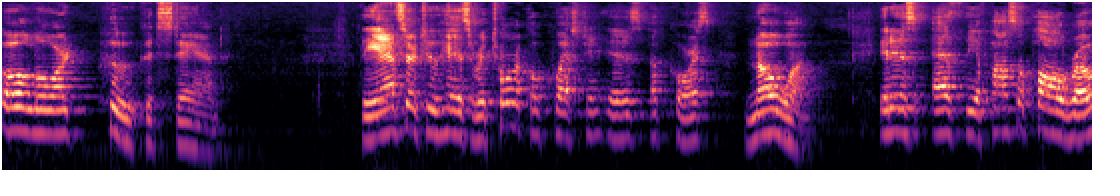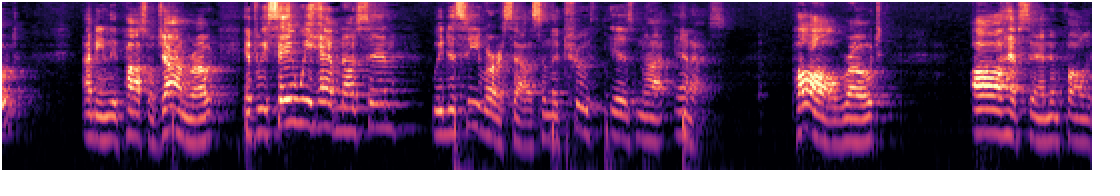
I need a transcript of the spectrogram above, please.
O Lord, who could stand? The answer to his rhetorical question is, of course, no one. It is as the Apostle Paul wrote, I mean, the Apostle John wrote, if we say we have no sin, we deceive ourselves, and the truth is not in us. Paul wrote, All have sinned and fallen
